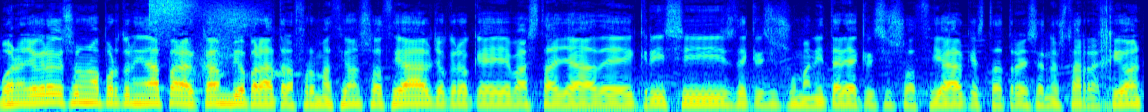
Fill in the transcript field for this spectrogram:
Bueno, yo creo que son una oportunidad para el cambio, para la transformación social. Yo creo que basta ya de crisis, de crisis humanitaria, de crisis social que está atravesando esta región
